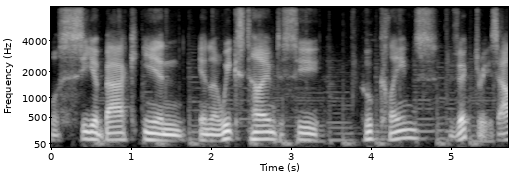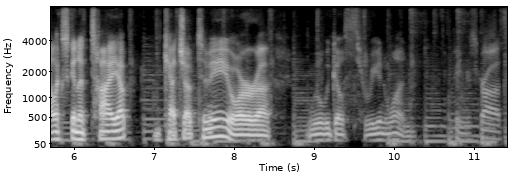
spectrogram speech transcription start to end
We'll see you back in in a week's time to see who claims victory. Is Alex going to tie up catch up to me, or uh, will we go three and one? Fingers crossed.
